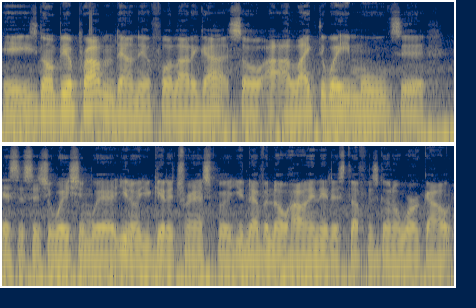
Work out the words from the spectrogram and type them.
he's going to be a problem down there for a lot of guys. So I, I like the way he moves. It, it's a situation where you know you get a transfer, you never know how any of this stuff is going to work out,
